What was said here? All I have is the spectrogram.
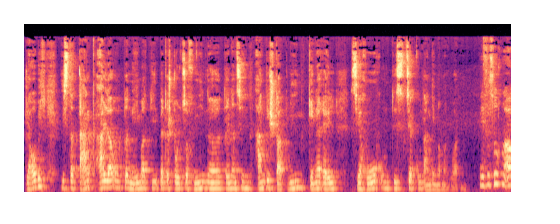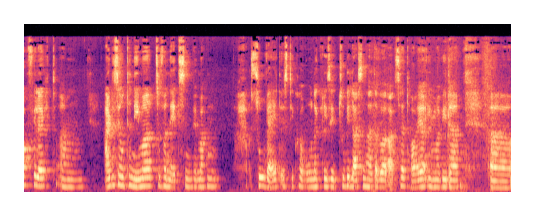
glaube ich, ist der Dank aller Unternehmer, die bei der Stolz auf Wien äh, drinnen sind, an die Stadt Wien generell sehr hoch und ist sehr gut angenommen worden. Wir versuchen auch vielleicht ähm, all diese Unternehmer zu vernetzen. Wir machen so weit es die Corona-Krise zugelassen hat, aber seit heuer immer wieder äh,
